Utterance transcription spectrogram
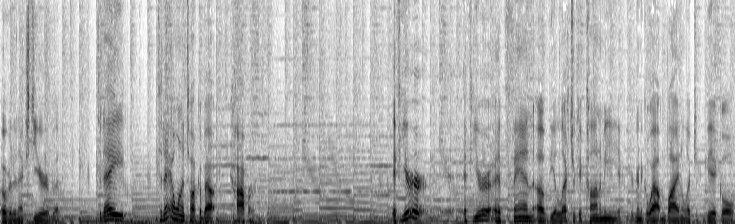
over the next year, but today, today I want to talk about copper. If you're if you're a fan of the electric economy, if you're going to go out and buy an electric vehicle,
